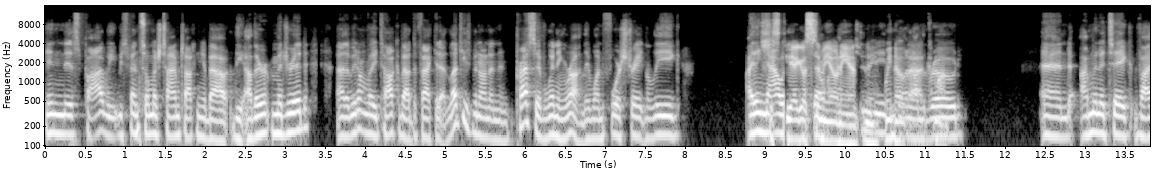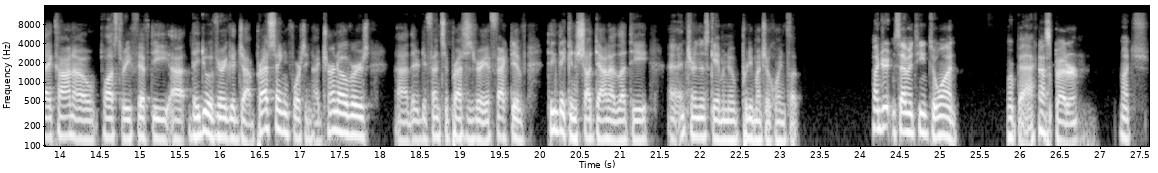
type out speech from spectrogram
in this pod. We, we spend so much time talking about the other Madrid uh, that we don't really talk about the fact that Atleti's been on an impressive winning run. They won four straight in the league. I think It's now Diego Simeone, Anthony. We know that. on the Come on. road. And I'm going to take Vallecano plus 350. Uh, they do a very good job pressing, forcing high turnovers. Uh, their defensive press is very effective. I think they can shut down Atleti and, and turn this game into pretty much a coin flip. 117 to 1. We're back. That's better. Much,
